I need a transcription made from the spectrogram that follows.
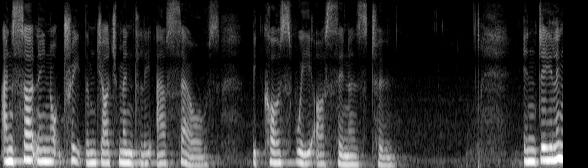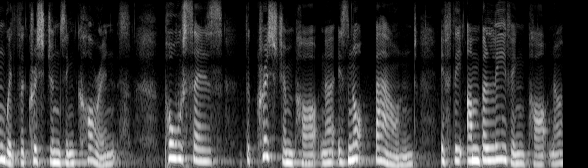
and certainly not treat them judgmentally ourselves because we are sinners too. In dealing with the Christians in Corinth, Paul says the Christian partner is not bound if the unbelieving partner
